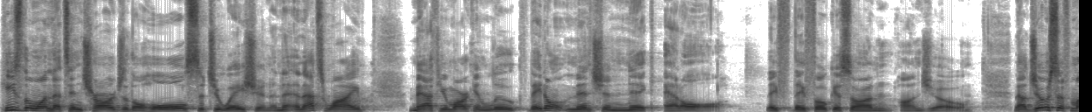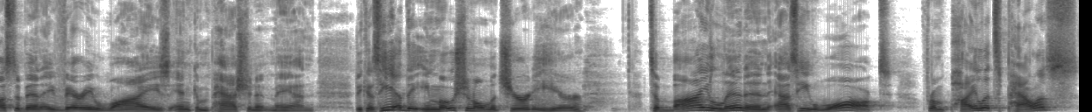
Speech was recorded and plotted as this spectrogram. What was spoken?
He's the one that's in charge of the whole situation. And, th- and that's why Matthew, Mark, and Luke, they don't mention Nick at all. They, they focus on, on Joe. Now, Joseph must have been a very wise and compassionate man because he had the emotional maturity here to buy linen as he walked from Pilate's palace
